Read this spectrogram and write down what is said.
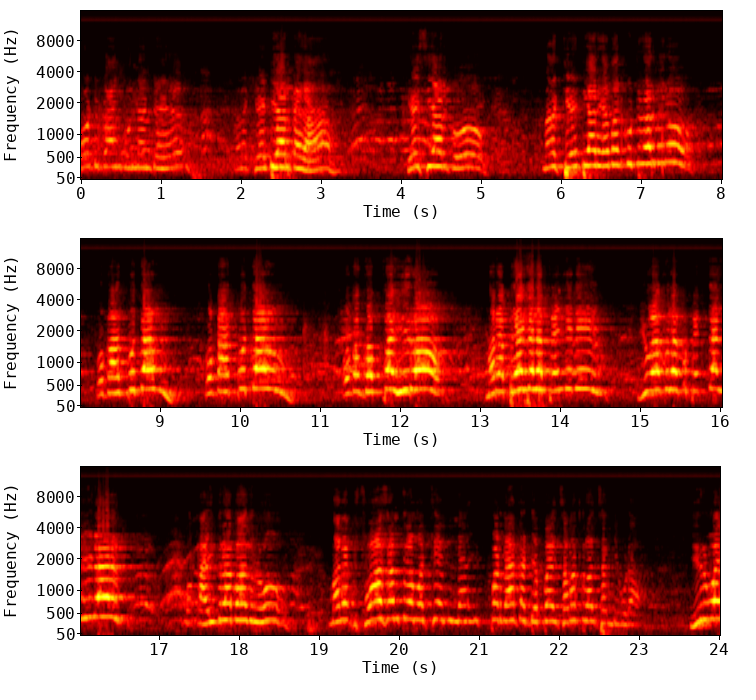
ఓటు బ్యాంక్ ఉందంటే మన కేటీఆర్ కదా. కేసీఆర్కు మన కేటీఆర్ ఏమనుకుంటున్నారు మీరు? ఒక అద్భుతం ఒక అద్భుతం ఒక గొప్ప హీరో. మన ప్రజల పెళ్ళిది యువకులకు పెద్ద లీడర్. ఒక హైదరాబాదులో మనకు స్వాతంత్రం వచ్చేది ఇప్పటిదాకా డెబ్బై ఐదు సంవత్సరాల సంధి కూడా. ఇరవై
